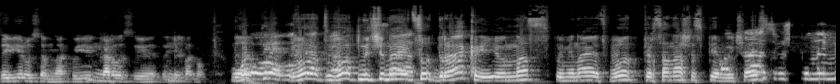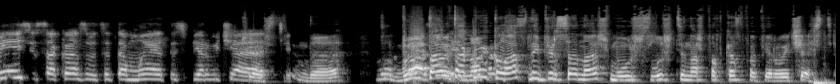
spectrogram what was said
вирусом, нахуй, и Карлос ее это не подумал. Да. Вот, вот, вот, вот начинается драка, и у нас вспоминает, вот, персонаж из первой части. что на Месяц, оказывается, это Мэтт из первой части. части да. Ну, Был там такой классный персонаж, муж. Слушайте наш подкаст по первой части.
